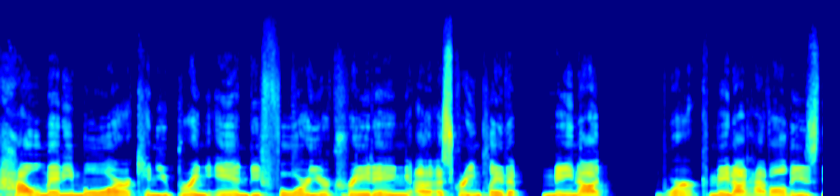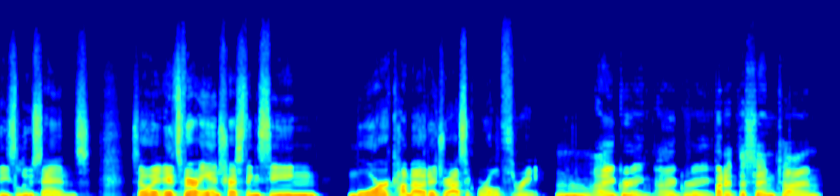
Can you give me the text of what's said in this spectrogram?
how many more can you bring in before you're creating a, a screenplay that may not work may not have all these these loose ends so it's very interesting seeing more come out of Jurassic World 3 Mm, I agree. I agree. But at the same time,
